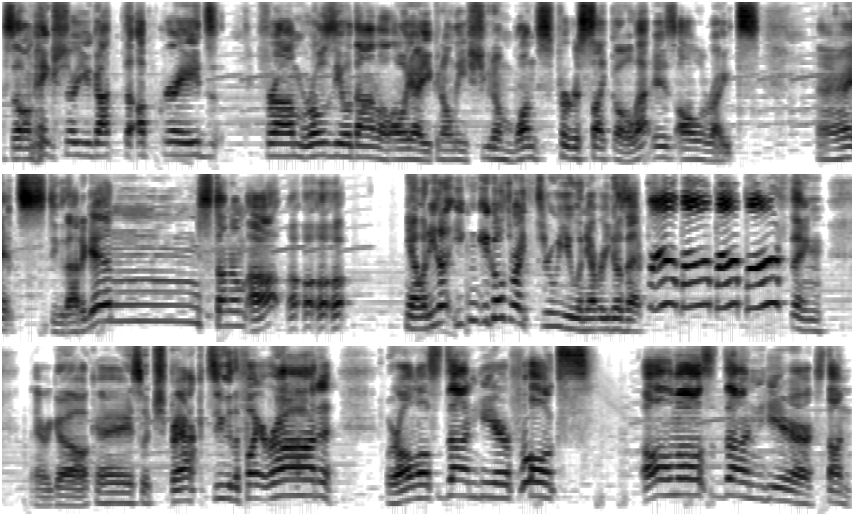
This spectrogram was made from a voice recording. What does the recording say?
So make sure you got the upgrades from Rosie O'Donnell. Oh yeah, you can only shoot them once per cycle. That is alright. Alright, let's do that again. Stun him. Oh, oh, oh, oh. Yeah, when he does, he, can, he goes right through you whenever he does that thing. There we go. Okay, switch back to the fire rod. We're almost done here, folks. Almost done here. Stun.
